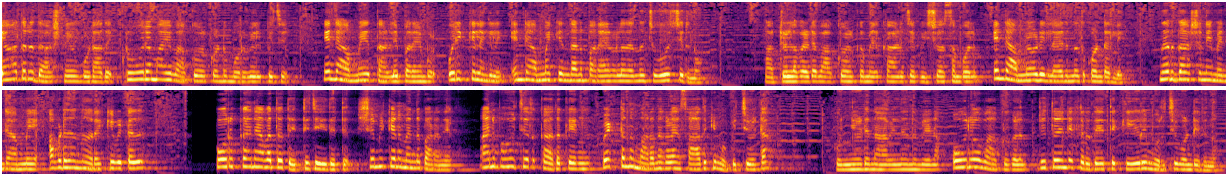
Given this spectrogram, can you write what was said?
യാതൊരു ദാക്ഷിണ്യവും കൂടാതെ ക്രൂരമായ വാക്കുകൾ കൊണ്ട് മുറിവേൽപ്പിച്ച് എന്റെ അമ്മയെ തള്ളി പറയുമ്പോൾ ഒരിക്കലെങ്കിലും എന്റെ അമ്മയ്ക്ക് എന്താണ് പറയാനുള്ളതെന്ന് ചോദിച്ചിരുന്നു. മറ്റുള്ളവരുടെ വാക്കുകൾക്ക് മേൽ കാണിച്ച വിശ്വാസം പോലും എന്റെ അമ്മയോടില്ലായിരുന്നത് കൊണ്ടല്ലേ? നിർദാക്ഷിണ്യം എന്റെ അമ്മയെ അവിടെ നിന്ന് ഇറക്കി വിട്ടത് പൊറുക്കാനാവാത്ത തെറ്റ് ചെയ്തിട്ട് ക്ഷമിക്കണമെന്ന് പറഞ്ഞ് അനുഭവിച്ചവർക്ക് അതൊക്കെ അങ്ങ് പെട്ടെന്ന് മറന്നുകളയാൻ സാധിക്കും ഒപ്പിച്ചുവേട്ടാ. കുഞ്ഞിയുടെ നാവിൽ നിന്ന് വീണ ഓരോ വാക്കുകളും രുദ്രന്റെ ഹൃദയത്തെ കീറി മുറിച്ചുകൊണ്ടിരുന്നു.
